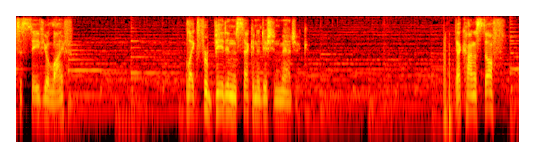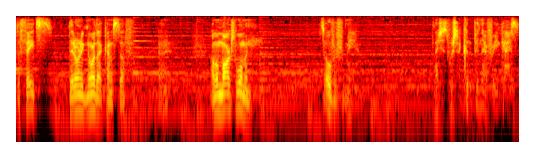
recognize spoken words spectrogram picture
to save your life? Like forbidden second edition magic. That kind of stuff. The fates, they don't ignore that kind of stuff. I, I'm a marked woman. It's over for me. I just wish I could have been there for you guys.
